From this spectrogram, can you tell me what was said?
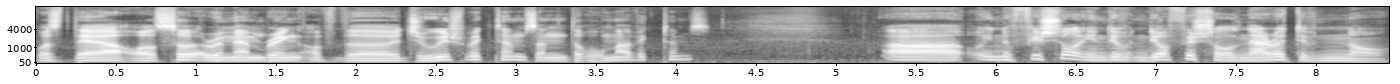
Was there also a remembering of the Jewish victims and the Roma victims uh, in official, in the, in the, official narrative, no.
